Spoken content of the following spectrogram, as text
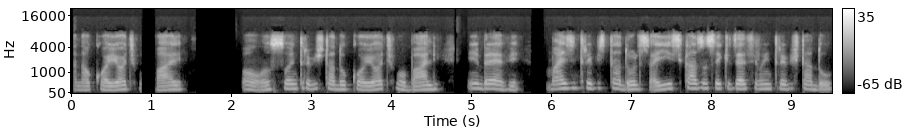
canal Coyote Mobile. Bom, eu sou entrevistador Coyote Mobile. Em breve, mais entrevistadores aí. Se caso você quiser ser um entrevistador,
